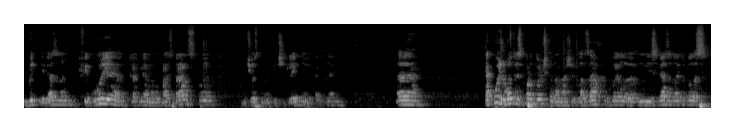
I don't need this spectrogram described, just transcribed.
быть привязанным к фигуре, к трехмерному пространству, чувственного впечатления и так далее. Э, такой же острый спор только что на наших глазах был не связан, но это было с...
